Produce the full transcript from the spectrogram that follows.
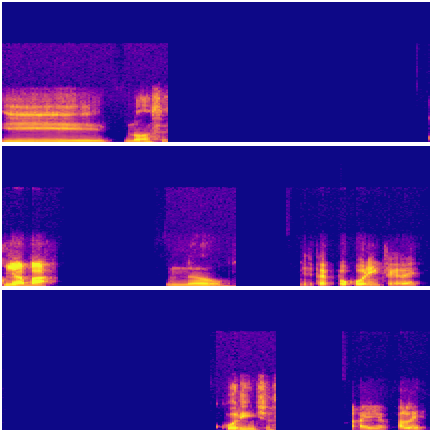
e. Nossa, Cuiabá. não. Ele vai pro Corinthians, quer ver? Corinthians. Aí, eu falei?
